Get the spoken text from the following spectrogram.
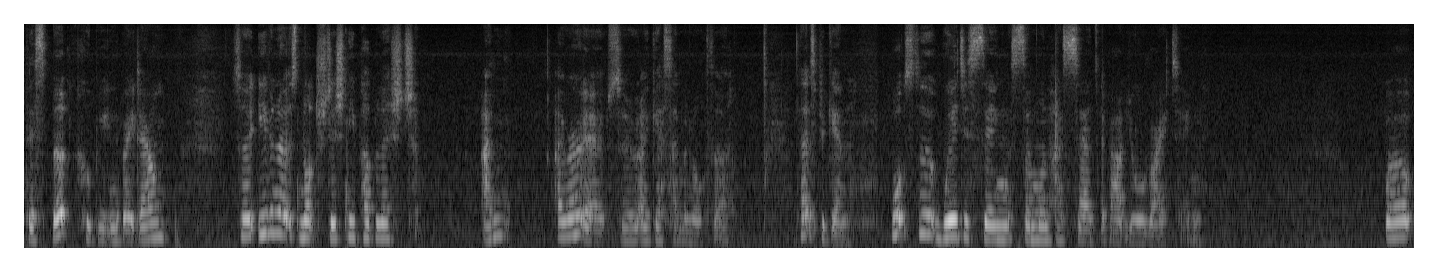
this book called Beauty and the Breakdown. So even though it's not traditionally published, I'm I wrote it, so I guess I'm an author. Let's begin. What's the weirdest thing someone has said about your writing? Well,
